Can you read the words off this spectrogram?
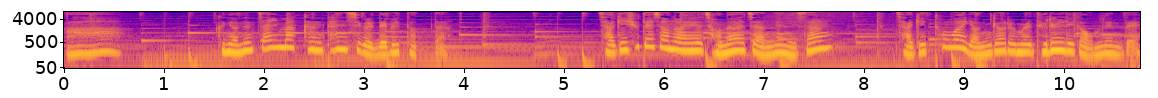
아, 그녀는 짤막한 탄식을 내뱉었다. 자기 휴대전화에 전화하지 않는 이상 자기 통화 연결음을 들을 리가 없는데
